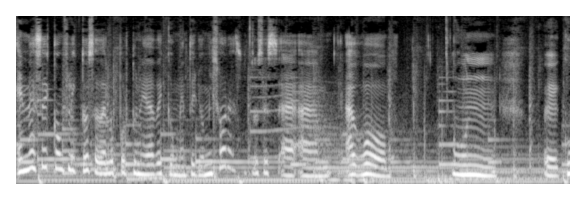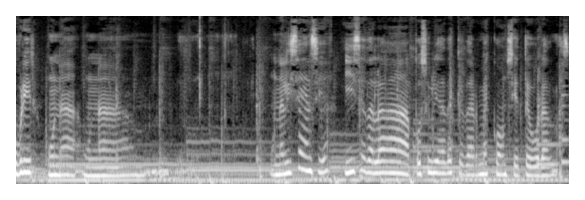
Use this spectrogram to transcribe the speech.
en ese conflicto se da la oportunidad de que aumente yo mis horas. Entonces hago un eh, cubrir una, una una licencia y se da la posibilidad de quedarme con 7 horas más.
